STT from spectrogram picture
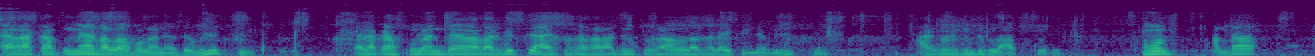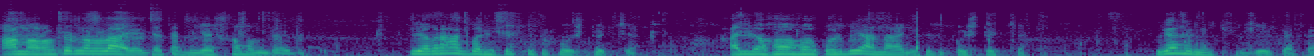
এলাকার ফোলান আছে বুঝেছি? এলাকার ফোলান ভিতরে আমি তোকে সারাদিন তোকে আল্লাহকে রাইছিলে বুঝেছি? করে কিন্তু লাভ করি। শোন আমরা আমার হোসেন আল্লাহ যে একটা বিয়ের সম্বন্ধ তুই আবার কিছু পোস্ট হচ্ছে আইলে হ হ করবি আর না কিছু পোস্ট হচ্ছে ঠিক আছে নি? জি কাকা।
